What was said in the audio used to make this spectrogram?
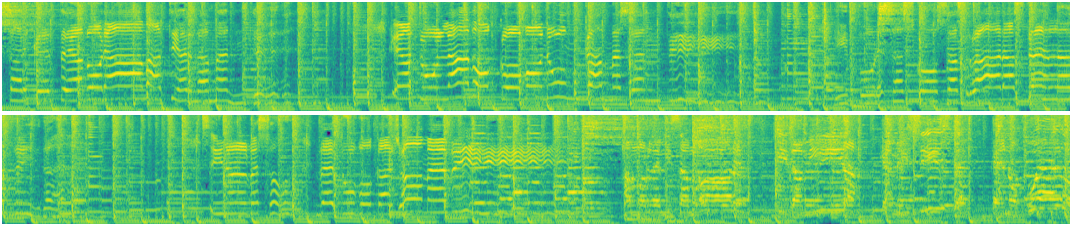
de mis amores, vida mía, que me hiciste, que no puedo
